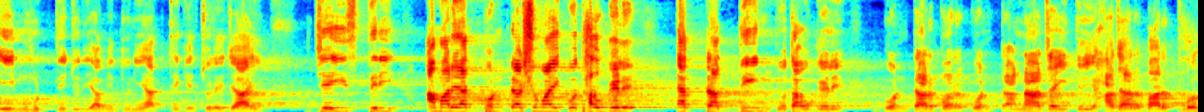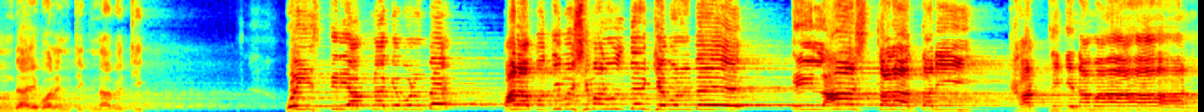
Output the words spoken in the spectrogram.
এই মুহূর্তে যদি আমি দুনিয়ার থেকে চলে যাই, যেই স্ত্রী আমার এক ঘণ্টা সময় কোথাও গেলে, একটা দিন কোথাও গেলে, ঘণ্টার পর ঘণ্টা না যাইতেই হাজার বার ফোন দেয়, বলেন ঠিক না বে ঠিক? ওই স্ত্রী আপনাকে বলবে, পাড়া প্রতিবেশী মানুষদেরকে বলবে, এই লাশ তাড়াতাড়ি খাট থেকে নামান।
